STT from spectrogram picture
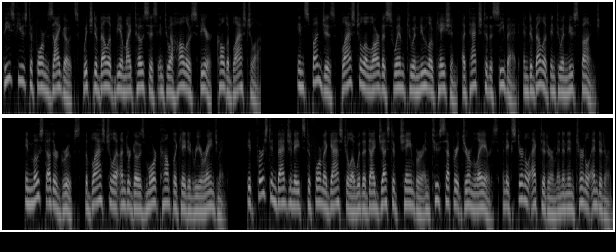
These fuse to form zygotes, which develop via mitosis into a hollow sphere, called a blastula. In sponges, blastula larvae swim to a new location, attach to the seabed, and develop into a new sponge. In most other groups, the blastula undergoes more complicated rearrangement. It first invaginates to form a gastrula with a digestive chamber and two separate germ layers, an external ectoderm and an internal endoderm.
